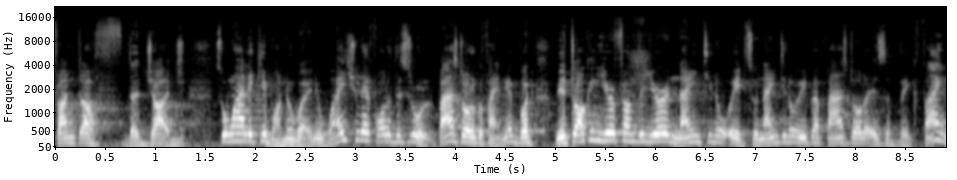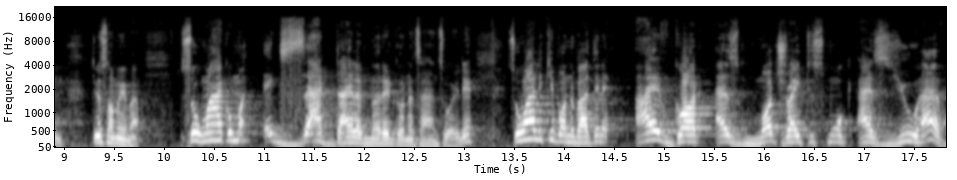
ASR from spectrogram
front of the जज सो उहाँले के भन्नुभयो भने why should I follow this rule पाँच डलरको फाइन है but we are talking here from the year nineteen O eight so nineteen O एटमा पाँच dollar is a big fine त्यो समयमा. सो उहाँको म एक्ज्याक्ट डायलग नरेट गर्न चाहन्छु अहिले। सो उहाँले के भन्नुभएको थियो भने I have got as much right to smoke as you have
